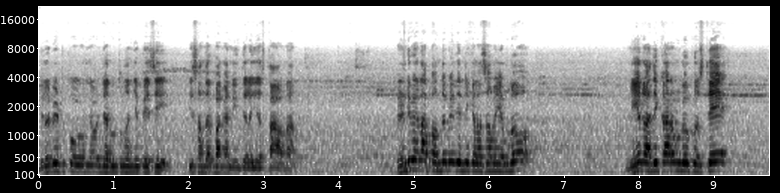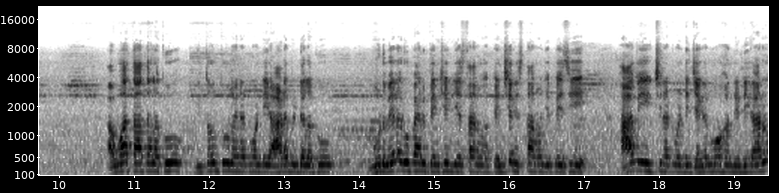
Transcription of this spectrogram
నిలబెట్టుకోవడం జరుగుతుందని చెప్పేసి ఈ సందర్భంగా నేను తెలియజేస్తా ఉన్నాను. రెండు వేల పంతొమ్మిది ఎన్నికల సమయంలో నేను అధికారంలోకి వస్తే అవ్వాతాతలకు వితంతువులైనటువంటి ఆడబిడ్డలకు మూడు వేల రూపాయలు పెన్షన్ చేస్తాను పెన్షన్ ఇస్తాను అని చెప్పేసి హామీ ఇచ్చినటువంటి జగన్మోహన్ రెడ్డి గారు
